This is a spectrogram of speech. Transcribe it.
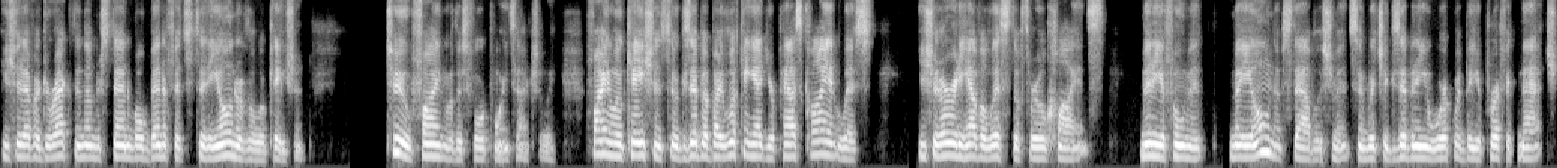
you should have a direct and understandable benefits to the owner of the location. Two, find, well, there's four points actually. Find locations to exhibit by looking at your past client list. You should already have a list of thrill clients, many of whom may own establishments in which exhibiting your work would be a perfect match.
